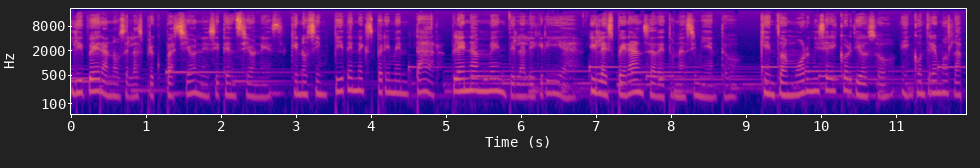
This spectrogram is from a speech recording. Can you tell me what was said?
libéranos de las preocupaciones y tensiones que nos impiden experimentar plenamente la alegría y la esperanza de tu nacimiento que en tu amor misericordioso encontremos la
